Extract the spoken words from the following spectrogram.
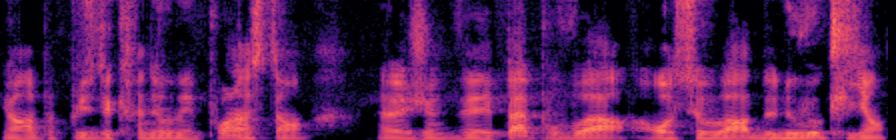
il y aura un peu plus de créneaux, mais pour l'instant, euh, je ne vais pas pouvoir recevoir de nouveaux clients.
